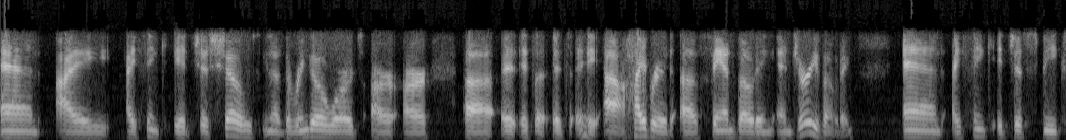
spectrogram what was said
And I I think it just shows. You know, the Ringo Awards are are uh, it, it's a it's a, a hybrid of fan voting and jury voting. And I think it just speaks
